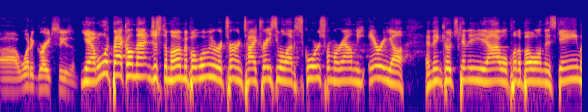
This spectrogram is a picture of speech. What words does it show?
uh, what a great season. Yeah, we'll look back on that in just a moment. But when we return, Ty Tracy will have scores from around the area. And then Coach Kennedy and I will put a bow on this game,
